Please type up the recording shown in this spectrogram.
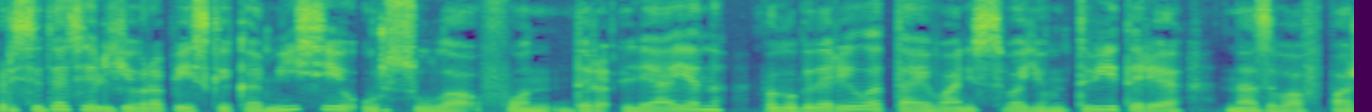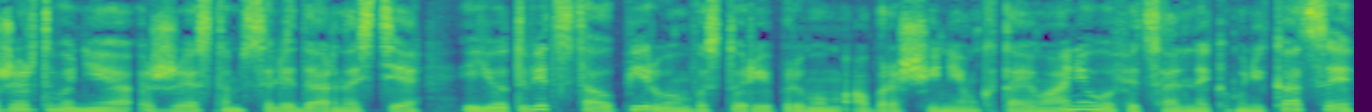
Председатель Европейской комиссии Урсула фон дер Ляйен поблагодарила Тайвань в своем твиттере, назвав пожертвование жестом солидарности. Ее твит стал первым в истории прямым обращением к Тайваню в официальной коммуникации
